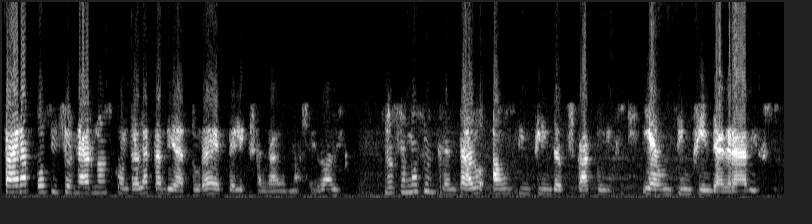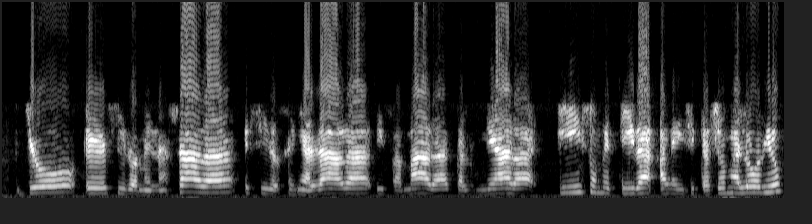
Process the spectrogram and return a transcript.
para posicionarnos contra la candidatura de Félix Salgado Macedonio. Nos hemos enfrentado a un sinfín de obstáculos y a un sinfín de agravios yo he sido amenazada, he sido señalada, difamada, calumniada y sometida a la incitación al odio.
